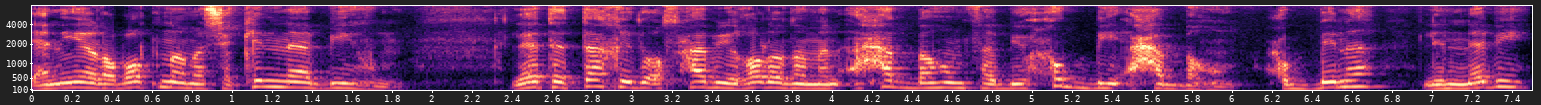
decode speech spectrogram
يعني إيه ربطنا مشاكلنا بيهم. لا تتخذوا أصحابي غرضا من أحبهم فبحبي أحبهم. حبنا للنبي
